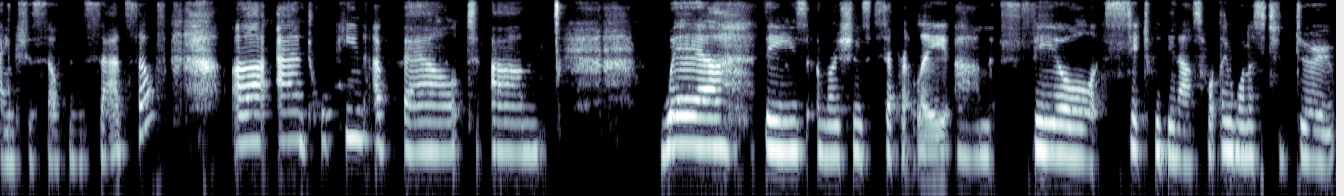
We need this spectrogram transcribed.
anxious self, and sad self, uh, and talking about um, where these emotions separately um, feel sit within us, what they want us to do,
